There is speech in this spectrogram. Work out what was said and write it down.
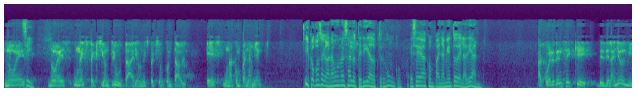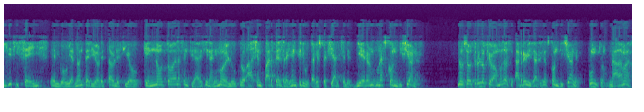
No es, Sí. no es una inspección tributaria, una inspección contable, es un acompañamiento. ¿Y cómo se gana uno esa lotería, doctor Junco? Ese acompañamiento de la DIAN. Acuérdense que desde el año 2016 el gobierno anterior estableció que no todas las entidades sin ánimo de lucro hacen parte del régimen tributario especial, se les dieron unas condiciones. Nosotros lo que vamos a, revisar esas condiciones, punto, nada más.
